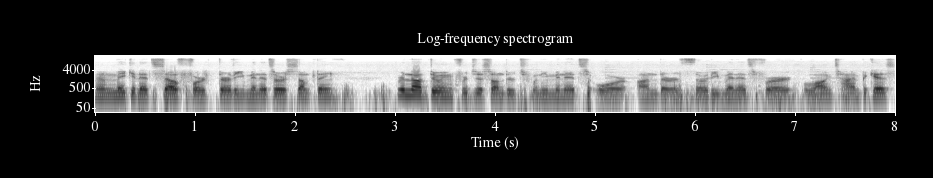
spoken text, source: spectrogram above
uh, making itself for 30 minutes or something. We're not doing for just under 20 minutes or under 30 minutes for a long time because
